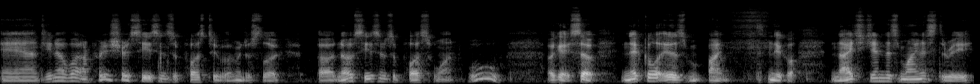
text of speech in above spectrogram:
And you know what, I'm pretty sure cesium's a plus 2, let me just look. Uh, no, cesium's a plus 1. Ooh, Okay, so nickel is nickel. Nitrogen is minus 3,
